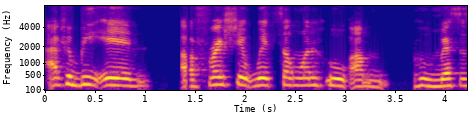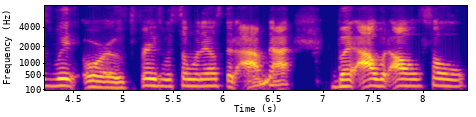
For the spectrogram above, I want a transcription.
I could be in a friendship with someone who um who messes with or is friends with someone else that I'm not, but I would also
